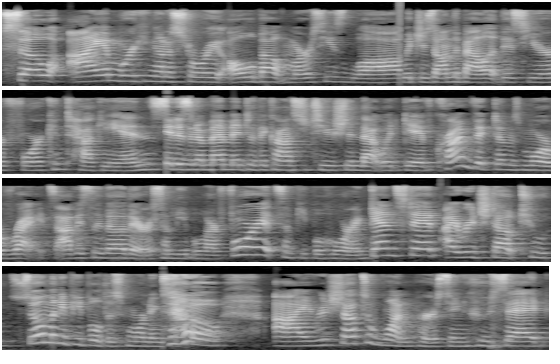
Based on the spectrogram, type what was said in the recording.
So I am working on a story all about Marsy's Law, which is on the ballot this year for Kentuckians. It is an amendment to the Constitution that would give crime victims more rights. Obviously though, there are some people who are for it, some people who are against it. I reached out to so many people this morning. So I reached out to one person who said,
